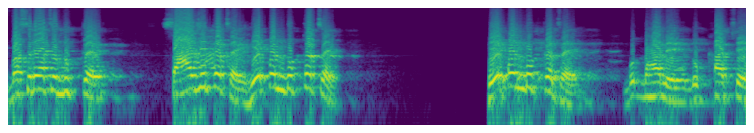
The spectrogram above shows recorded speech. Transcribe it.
बसण्याचं दुःख आहे. साहजिकच आहे. हे पण दुःखच आहे. हे पण दुःखच आहे. बुद्धाने दुःखाचे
